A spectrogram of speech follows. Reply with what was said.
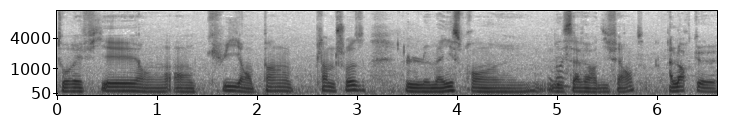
torréfié, en, cuit, en pain, plein de choses, le maïs prend des saveurs différentes. Alors que,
